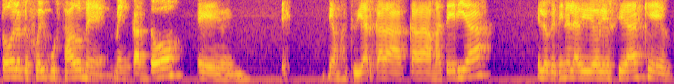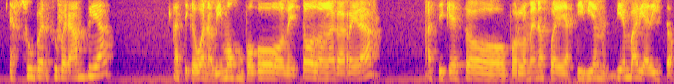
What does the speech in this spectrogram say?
todo lo que fue el cursado me, encantó. Eh, digamos, estudiar cada, cada materia. Lo que tiene la biodiversidad es que es súper, súper amplia. Así que bueno, vimos un poco de todo en la carrera. Así que eso por lo menos fue así bien, bien variadito.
